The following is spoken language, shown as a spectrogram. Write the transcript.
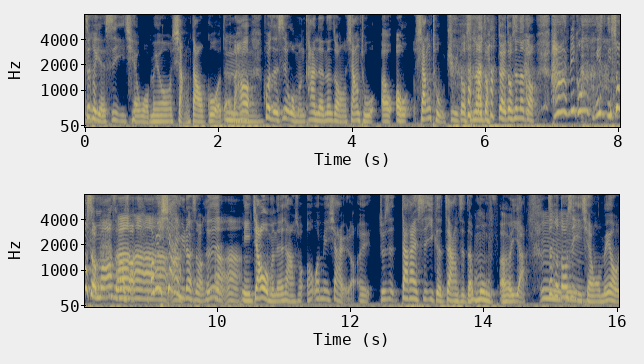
这个也是以前我没有想到过的。然后或者是我们看的那种乡土呃偶乡土剧，都是那种 对，都是那种哈，你公你你说什么什么什么，外面下雨了什么？可是你教我们的想说哦，外面下雨了，哎、就是大概是一个这样子的 move 而已啊。这个都是以前我没有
